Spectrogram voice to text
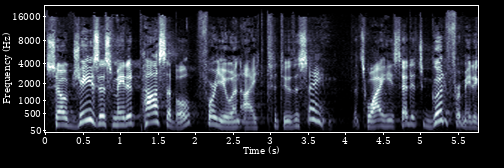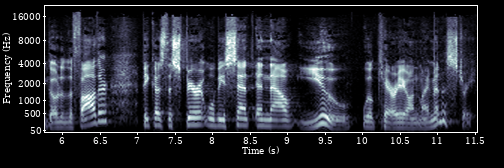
So Jesus made it possible for you and I to do the same. That's why he said, It's good for me to go to the Father because the Spirit will be sent and now you will carry on my ministry.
